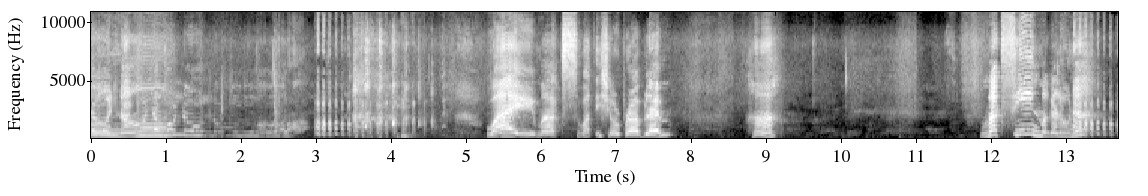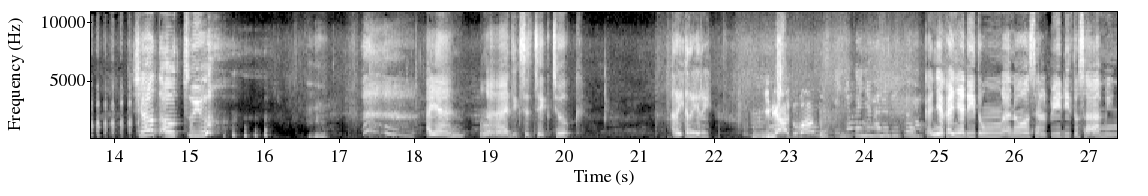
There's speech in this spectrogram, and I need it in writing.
no. Oh, no, no, no. Why, Max? What is your problem? Huh? Maxine Magaluna. Shout out to you. Ayan, mga adik sa TikTok. Aray, aray, aray. Ginagawa mo. Kanya-kanyang ano dito. Kanya-kanya ditong ano, selfie dito sa aming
